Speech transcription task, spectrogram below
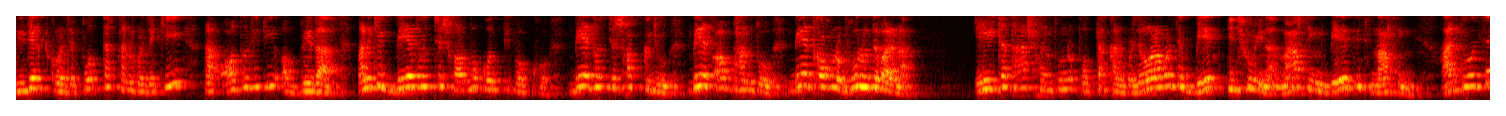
রিজেক্ট করেছে, প্রত্যাখ্যান করেছে কি? না অথরিটি অফ বেদাস মানে কি বেদ হচ্ছে সর্ব কর্তৃপক্ষ বেদ হচ্ছে সবকিছু। বেদ অভ্রান্ত। বেদ কখনো ভুল হতে পারে না। এইটা তারা সম্পূর্ণ প্রত্যাখ্যান করেছে। ওরা বলছে, বেদ কিছুই না নাথিং বেদ ইজ নাথিং আর কি বলছে?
